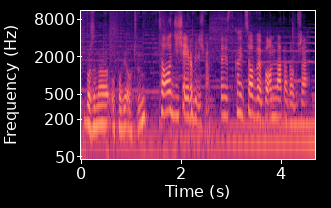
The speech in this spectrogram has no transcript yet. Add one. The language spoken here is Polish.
Bożena opowie o czym? Co dzisiaj robiliśmy? To jest końcowy, bo on lata dobrze.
